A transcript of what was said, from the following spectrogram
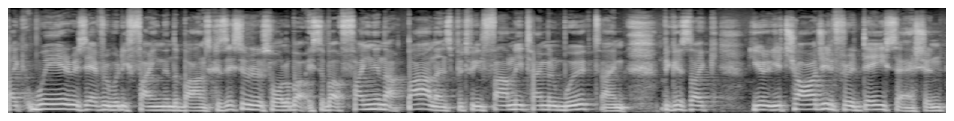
like where is everybody finding the balance? Because this is what it's all about. It's about finding that balance between family time and work time. Because like like you're, you're charging for a day session,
